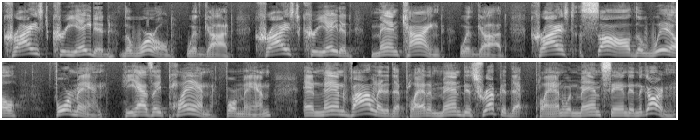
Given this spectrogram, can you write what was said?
Christ created the world with God. Christ created mankind with God. Christ saw the will for man. He has a plan for man, and man violated that plan, and man disrupted that plan when man sinned in the garden.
